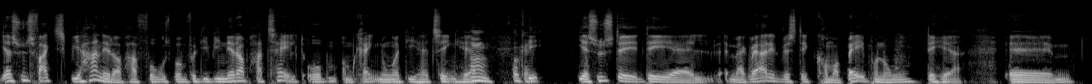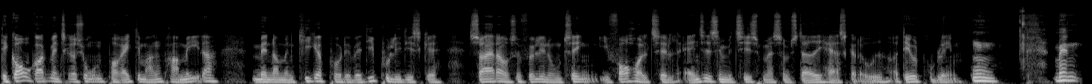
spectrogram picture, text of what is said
jeg synes faktisk, vi har netop haft fokus på dem, fordi vi netop har talt åben omkring nogle af de her ting her. Mm, okay. det, jeg synes, det, det er mærkværdigt, hvis det kommer bag på nogen, det her. Øh, det går godt med integrationen på rigtig mange parametre, men når man kigger på det værdipolitiske, så er der jo selvfølgelig nogle ting i forhold til antisemitisme, som stadig hersker derude, og det er jo et problem. Mm. Men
